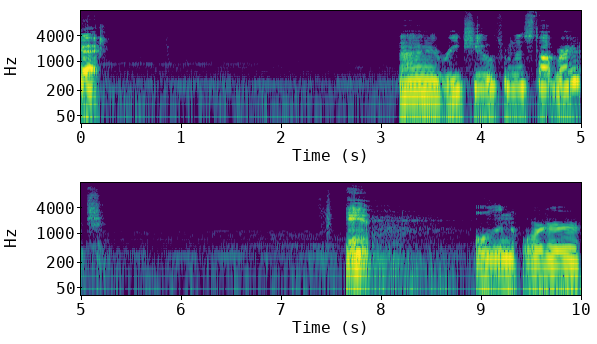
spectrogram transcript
Okay. I reach you from this top branch? Can't. Olden Order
